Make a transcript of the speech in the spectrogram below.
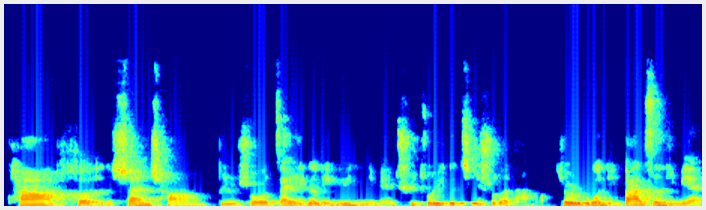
他很擅长，比如说在一个领域里面去做一个技术的打磨。就是如果你八字里面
